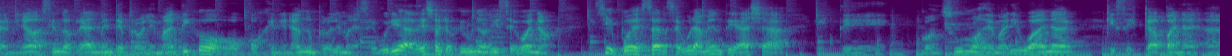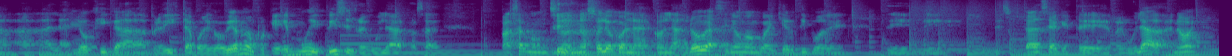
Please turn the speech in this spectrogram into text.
terminaba siendo realmente problemático o, generando un problema de seguridad. Eso es lo que uno dice, bueno, sí, puede ser, seguramente haya este, consumos de marihuana que se escapan a, la lógica prevista por el gobierno porque es muy difícil regular. O sea, pasa con, no, solo con, las drogas, sino con cualquier tipo de, sustancia que esté regulada, ¿no?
